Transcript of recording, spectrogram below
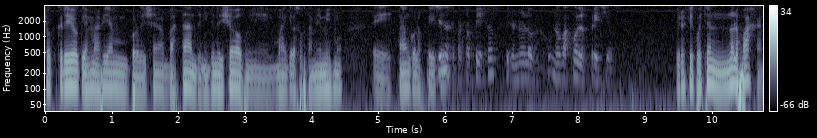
Yo creo que es más bien porque ya bastante. Nintendo eShop y Microsoft también mismo eh, están con los precios. se pasó pesos, pero no, no bajó los precios. Pero es que cuestión, no los bajan.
